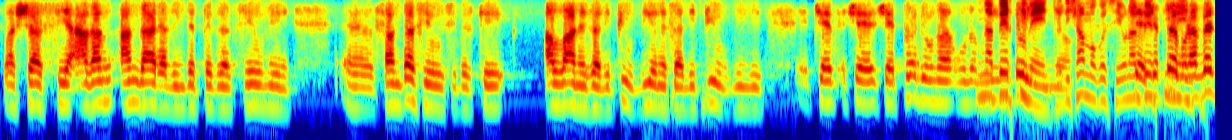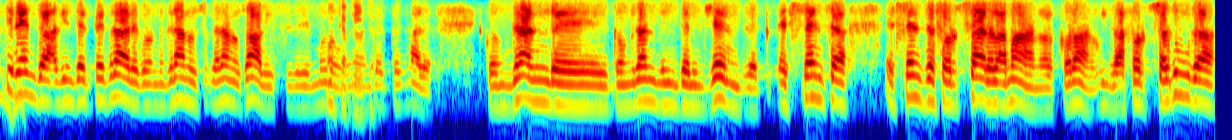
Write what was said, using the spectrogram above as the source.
lasciarsi ad andare ad interpretazioni eh, fantasiose perché Allah ne sa di più, Dio ne sa di più, quindi c'è, c'è, c'è proprio una, un, un avvertimento, impegno. diciamo così, un avvertimento. C'è un avvertimento ad interpretare con grano, grano salis, diremmo interpretare con grande, con grande intelligenza e senza, e senza, forzare la mano al Corano, quindi la forzatura,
